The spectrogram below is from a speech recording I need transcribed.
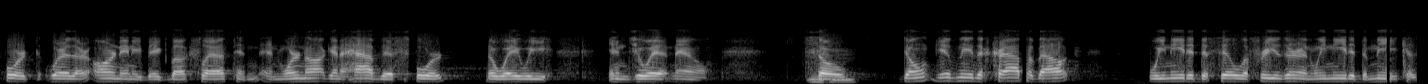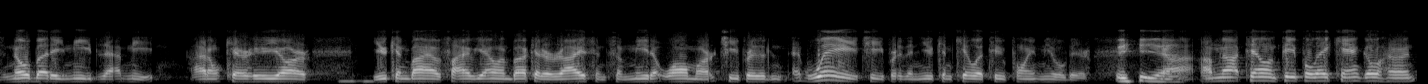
sport where there aren't any big bucks left, and and we're not going to have this sport the way we enjoy it now. Mm-hmm. So don't give me the crap about we needed to fill the freezer and we needed the meat because nobody needs that meat. I don't care who you are. You can buy a five gallon bucket of rice and some meat at Walmart cheaper than way cheaper than you can kill a two point mule deer. yeah. Now, I'm not telling people they can't go hunt.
